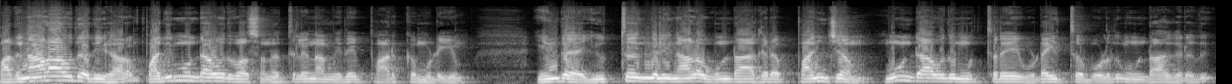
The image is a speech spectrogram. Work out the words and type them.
பதினாலாவது அதிகாரம் பதிமூன்றாவது வசனத்தில் நாம் இதை பார்க்க முடியும். இந்த யுத்தங்களினால் உண்டாகிற பஞ்சம் மூன்றாவது முத்திரையை உடைத்த பொழுது உண்டாகிறது.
